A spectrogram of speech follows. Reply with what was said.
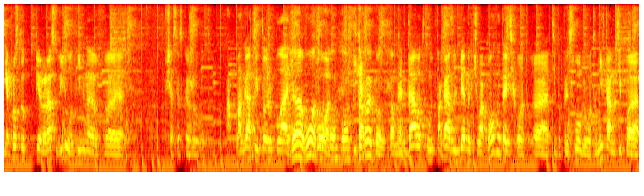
я просто первый раз увидел вот именно в... э, Сейчас я скажу. Вот, богатые тоже плачут. Да, вот, Вот. Он, он И второй был, по-моему. Когда вот показывали бедных чуваков вот этих вот, э, типа прислуга, вот у них там типа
